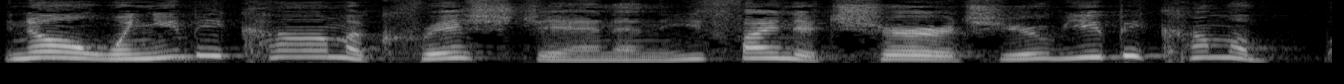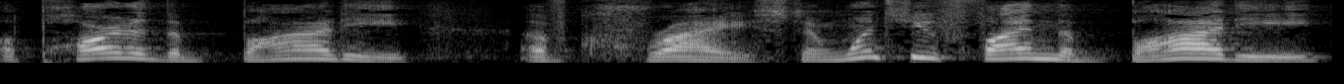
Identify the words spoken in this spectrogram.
know, when you become a Christian and you find a church, you you become a, a part of the body of Christ. And once you find the body,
